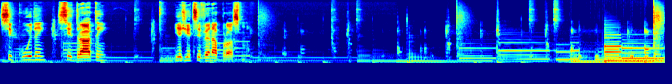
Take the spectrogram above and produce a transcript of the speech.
Se cuidem, se hidratem. E a gente se vê na próxima. Thank you.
